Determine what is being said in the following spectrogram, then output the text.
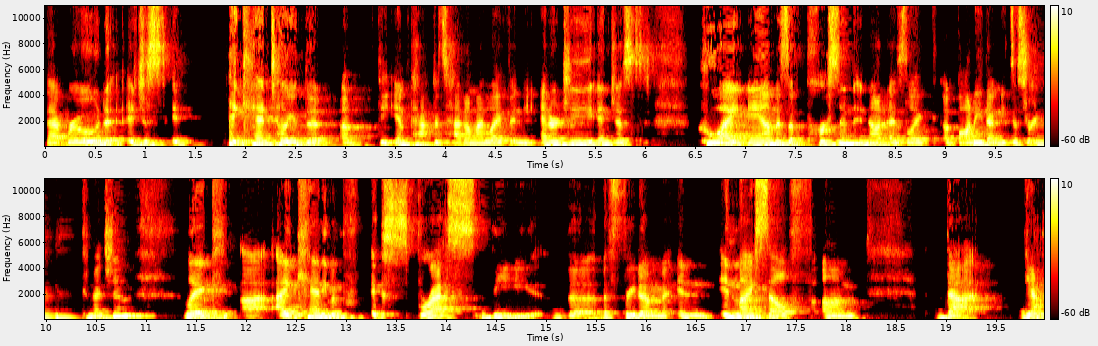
that road, it just it I can't tell you the uh, the impact it's had on my life and the energy and just who I am as a person and not as like a body that meets a certain convention. Like uh, I can't even express the the the freedom in in myself um, that yeah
